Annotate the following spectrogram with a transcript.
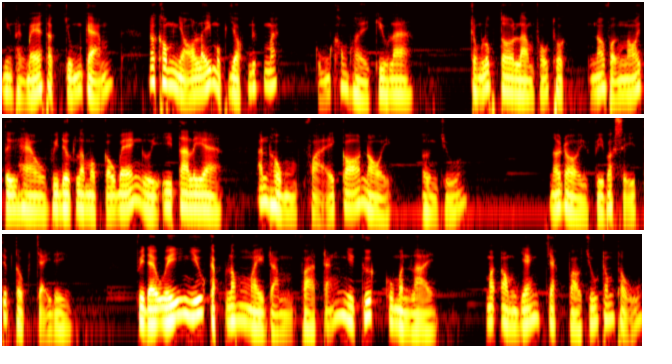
Nhưng thằng bé thật dũng cảm Nó không nhỏ lấy một giọt nước mắt Cũng không hề kêu la Trong lúc tôi làm phẫu thuật nó vẫn nói tự hào vì được là một cậu bé người Italia. Anh hùng phải có nồi, ơn Chúa. Nói rồi, vị bác sĩ tiếp tục chạy đi. Vị đại úy nhíu cặp lông mày rậm và trắng như cước của mình lại. Mắt ông dán chặt vào chú trống thủ.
